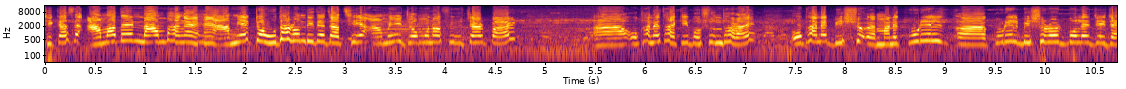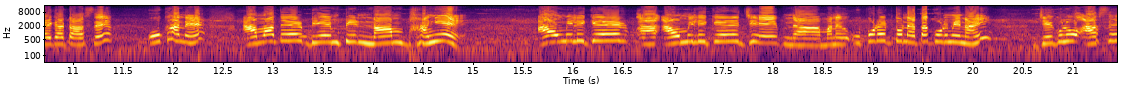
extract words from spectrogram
ঠিক আছে? আমাদের নাম ভাঙায় হ্যাঁ আমি একটা উদাহরণ দিতে যাচ্ছি। আমি যমুনা ফিউচার পার্ক ওখানে থাকি বসুন্ধরায়। ওখানে বিশ্ব মানে কুড়িল কুড়িল বিশ্ব রোড বলে যে জায়গাটা আছে ওখানে আমাদের বিএনপির নাম ভাঙিয়ে আওয়ামী লীগের আওয়ামী লীগের যে মানে উপরের তো নেতাকর্মী নাই, যেগুলো আছে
